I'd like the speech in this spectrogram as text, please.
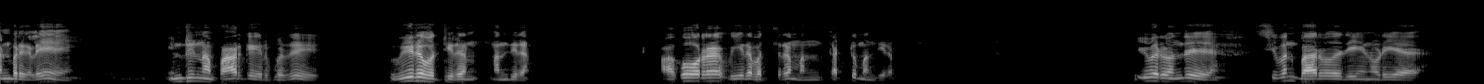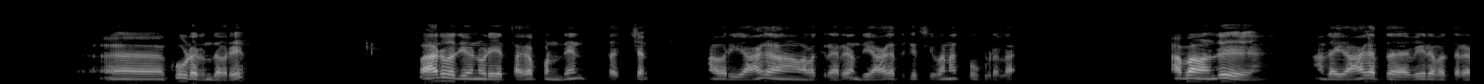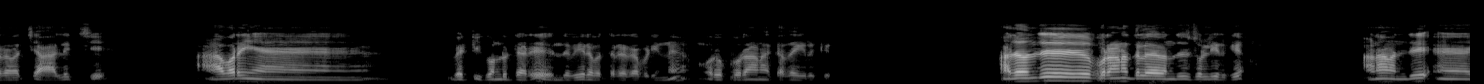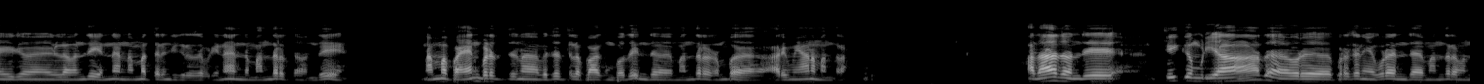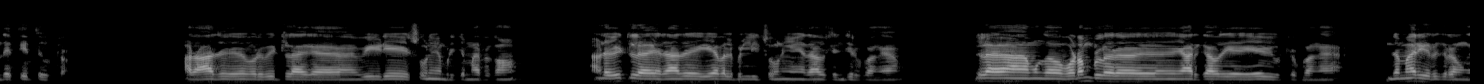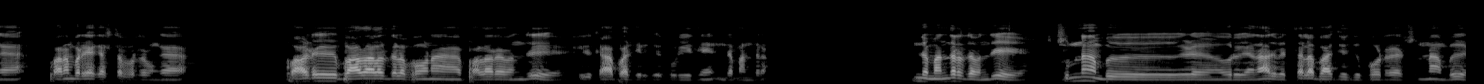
நண்பர்களே இன்று நாம் பார்க்க இருப்பது வீரபத்திரன் மந்திரம். அகோர வீரபத்திர மந் கட்டு மந்திரம். இவர் வந்து சிவன் பார்வதியினுடைய கூட இருந்தவர். பார்வதியினுடைய தகப்பன் தான் தச்சன். அவர் யாகம் வளர்க்குறாரு. அந்த யாகத்துக்கு சிவனை கூப்பிடலை. அப்போ வந்து அந்த யாகத்தை வீரபத்திரரை வச்சு அழித்து அவரையும் வெட்டி கொண்டுட்டாரு இந்த வீரபத்திரர் அப்படின்னு ஒரு புராண கதை இருக்குது அதை வந்து புராணத்தில் வந்து சொல்லியிருக்கு. ஆனால் வந்து இது இதில் வந்து என்ன நம்ம தெரிஞ்சுக்கிறது அப்படின்னா இந்த மந்திரத்தை வந்து நம்ம பயன்படுத்தின விதத்தில் பார்க்கும்போது இந்த மந்திரம் ரொம்ப அருமையான மந்திரம். அதாவது வந்து தீர்க்க முடியாத ஒரு பிரச்சனையை கூட இந்த மந்திரம் வந்து தீர்த்து விட்டுரும் அதாவது ஒரு வீட்டில் வீடே சூனியம் பிடிச்ச மாதிரி இருக்கும். அந்த வீட்டில் ஏதாவது ஏவல் பில்லி சூனியம் ஏதாவது செஞ்சுருப்பாங்க. இல்லை அவங்க உடம்புல யாருக்காவது ஏவி விட்டுருப்பாங்க. இந்த மாதிரி இருக்கிறவங்க பரம்பரையாக கஷ்டப்படுறவங்க பாடு பாதாளத்தில் போன பலரை வந்து இது காப்பாற்றிருக்கக்கூடியது இந்த மந்திரம். இந்த மந்திரத்தை வந்து சுண்ணாம்பு ஒரு அதாவது வெத்தலை பாக்குக்கு போடுற சுண்ணாம்பு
